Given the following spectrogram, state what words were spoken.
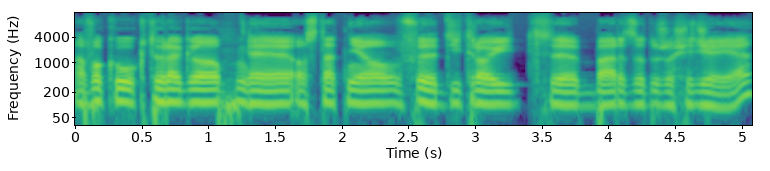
a wokół którego e, ostatnio w Detroit e, bardzo dużo się dzieje.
